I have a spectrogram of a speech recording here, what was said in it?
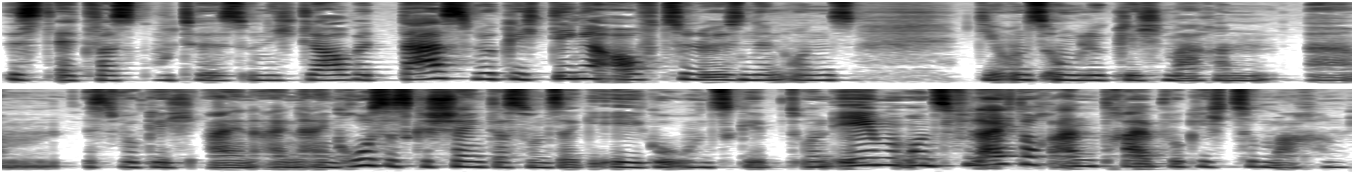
ist etwas Gutes. Und ich glaube, das wirklich Dinge aufzulösen in uns, die uns unglücklich machen, ähm, ist wirklich ein, ein, ein großes Geschenk, das unser Ego uns gibt und eben uns vielleicht auch antreibt, wirklich zu machen.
